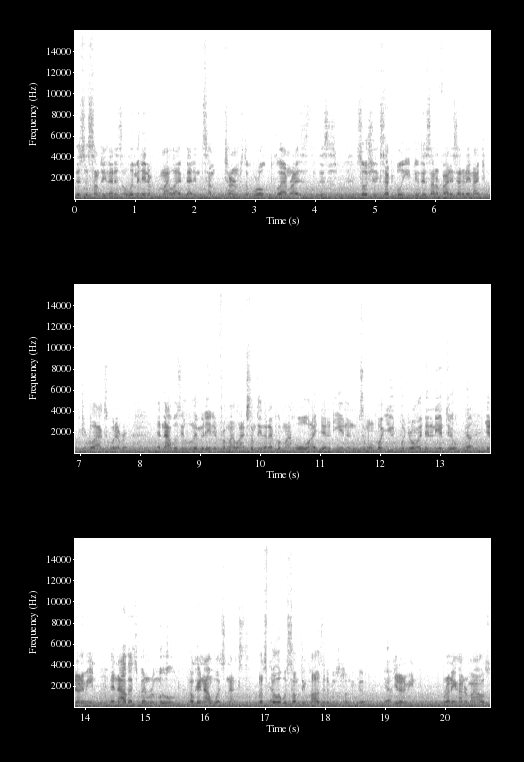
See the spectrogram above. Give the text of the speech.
this is something that is eliminated from my life. That in some terms the world glamorizes that this is socially acceptable. You do this on a Friday, Saturday night to, to relax or whatever, and that was eliminated from my life. Something that I put my whole identity in, and at some point you'd put your own identity in too. Yeah. You know what I mean? And now that's been removed. Okay, now what's next? Let's Yeah. fill it with something positive and something good. Yeah. You know what I mean? Running 100 miles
